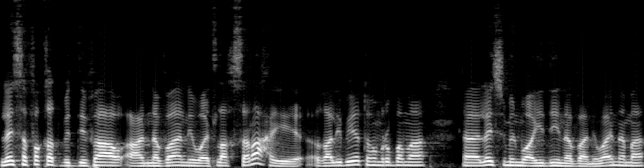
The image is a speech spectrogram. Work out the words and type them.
ليس فقط بالدفاع عن نافالني وإطلاق سراحه، غالبيتهم ربما ليسوا من مؤيدين نافالني وإنما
